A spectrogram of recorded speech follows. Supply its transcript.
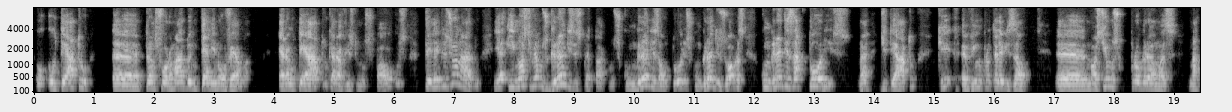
o, o teatro eh, transformado em telenovela. Era o teatro que era visto nos palcos, televisionado. E, e, nós tivemos grandes espetáculos, com grandes autores, com grandes obras, com grandes atores né, de teatro que eh, vinham para a televisão. É, nós tínhamos programas na,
